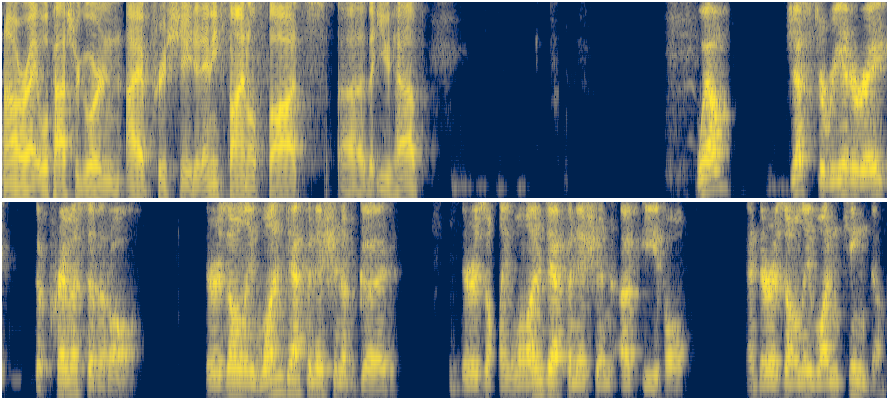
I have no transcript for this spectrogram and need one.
All right. Well, Pastor Gordon, I appreciate it. Any final thoughts uh, that you have? Well, just to reiterate the premise of it all there is only one definition of good, there is only one definition of evil, and there is only one kingdom.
